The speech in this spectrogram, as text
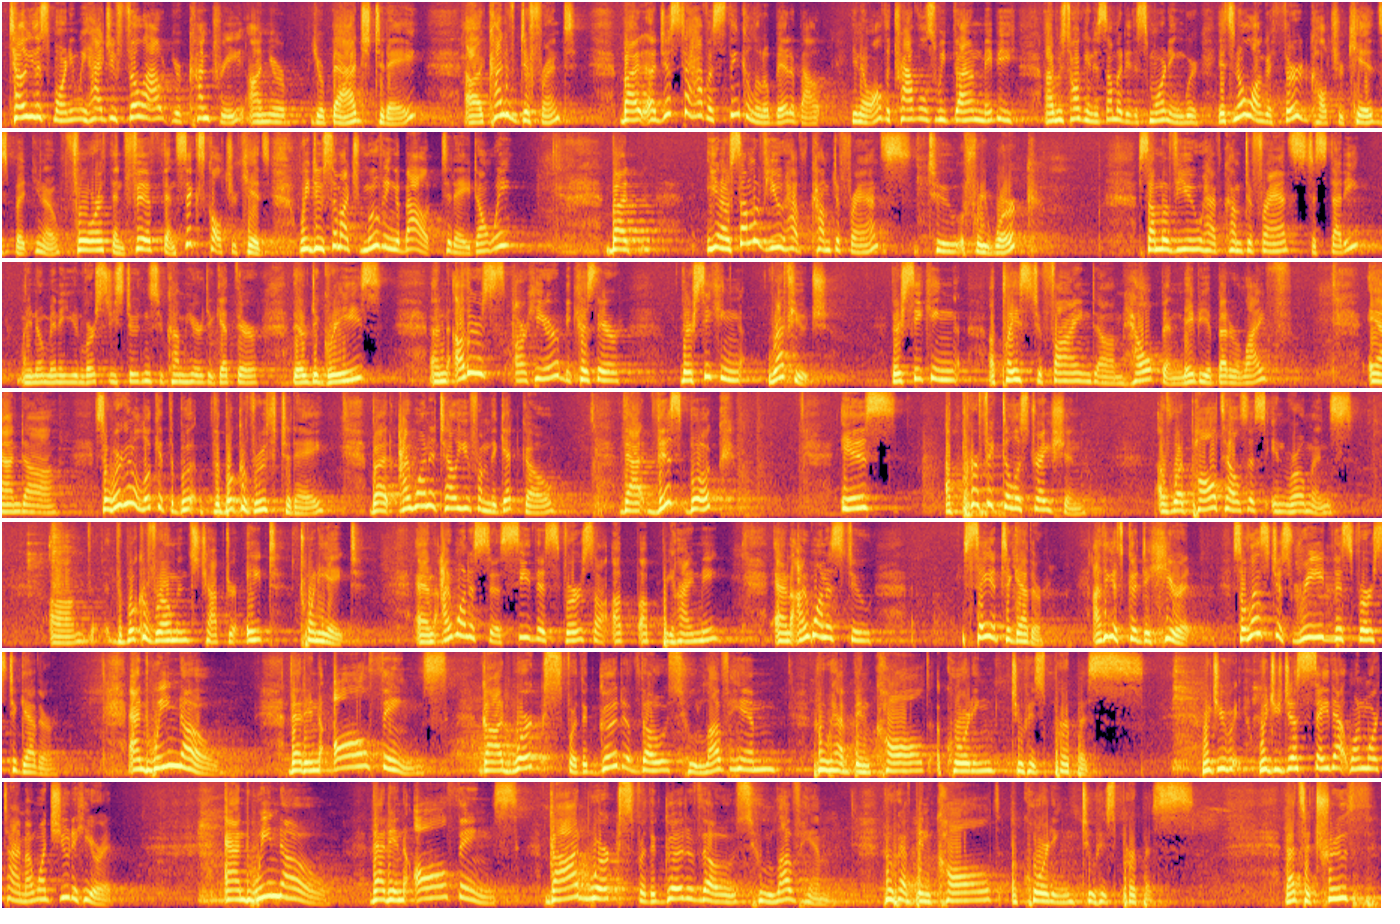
tell you this morning we had you fill out your country on your, your badge today. Uh, kind of different, but uh, just to have us think a little bit about you know all the travels we've done. Maybe i was talking to somebody this morning where it's no longer third culture kids but you know fourth and fifth and sixth culture kids. We do so much moving about today don't we? But you know some of you have come to france to for work. Some of you have come to france to study. I know many university students who come here to get their, their degrees. And others are here because they're, they're seeking refuge. They're seeking a place to find um, help and maybe a better life. And uh, so we're going to look at the, book, the book of Ruth today. But I want to tell you from the get go that this book is a perfect illustration of what Paul tells us in Romans um, the book of Romans, chapter 8, 28. And I want us to see this verse up, up behind me, and I want us to say it together. I think it's good to hear it. So let's just read this verse together. And we know that in all things God works for the good of those who love him, who have been called according to his purpose. Would you, would you just say that one more time? I want you to hear it. And we know that in all things, God works for the good of those who love him, who have been called according to his purpose. That's a truth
